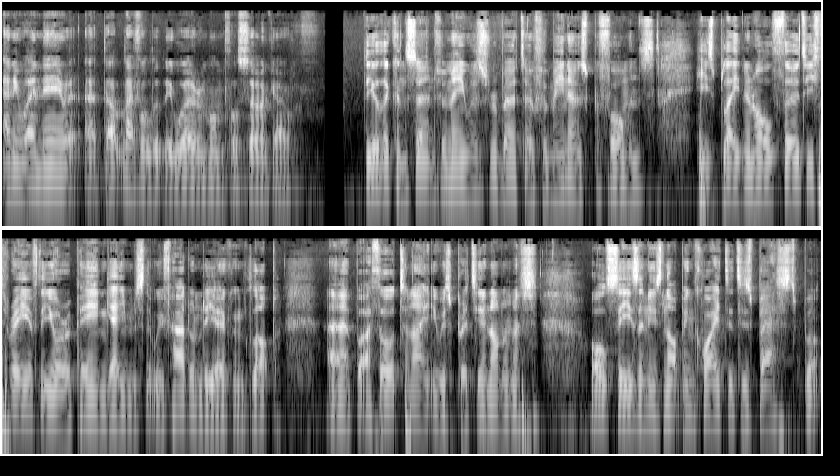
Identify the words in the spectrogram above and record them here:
anywhere near at, at that level that they were a month or so ago. The other concern for me was Roberto Firmino's performance. He's played in all 33 of the European games that we've had under Jurgen Klopp, uh, but I thought tonight he was pretty anonymous. All season he's not been quite at his best, but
